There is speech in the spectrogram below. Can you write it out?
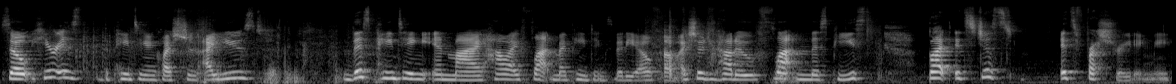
So here is the painting in question. I used this painting in my how I flatten my paintings video. Um, I showed you how to flatten this piece, but it's just, it's frustrating me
